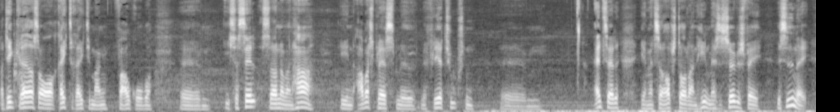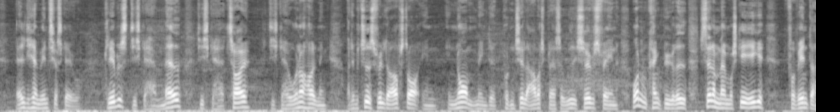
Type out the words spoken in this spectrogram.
Og det græder sig over rigtig, rigtig mange faggrupper. Øh, I sig selv, så når man har en arbejdsplads med, med flere tusind øh, ansatte, jamen så opstår der en hel masse servicefag ved siden af. Alle de her mennesker skal jo klippes, de skal have mad, de skal have tøj, de skal have underholdning, og det betyder selvfølgelig, at der opstår en enorm mængde potentielle arbejdspladser ude i servicefagene rundt omkring byggeriet, selvom man måske ikke forventer,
